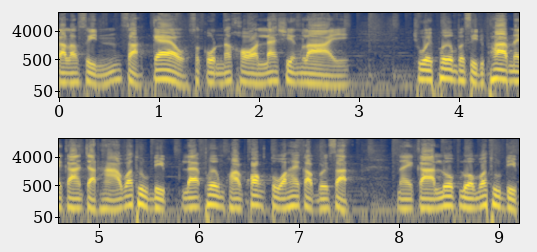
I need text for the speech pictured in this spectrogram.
กาฬสินสระแก้ว สกลนครและเชียงราย ช่วยเพิ่มประสิทธิภาพในการจัดหาวัตถุดิบ และเพิ่มความคล่องตัวให้กับบริษัท ในการรวบรวมวัตถุดิบ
